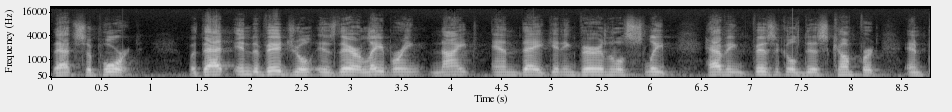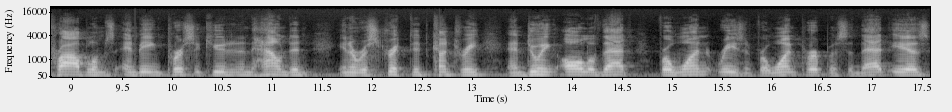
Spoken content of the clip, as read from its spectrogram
that support. But that individual is there laboring night and day, getting very little sleep, having physical discomfort and problems, and being persecuted and hounded in a restricted country, and doing all of that for one reason, for one purpose, and that is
